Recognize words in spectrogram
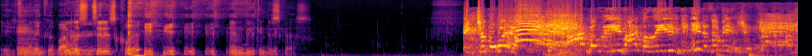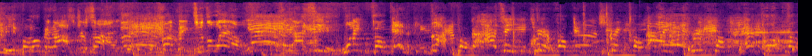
If you talking about and that clip we'll listen to this clip, and we can discuss. to the well. I believe, I believe it is a vision. Of people who've been ostracized coming to the well. See, I see white folk and black folk. I I see queer folk and straight folk. I see rich folk and poor folk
